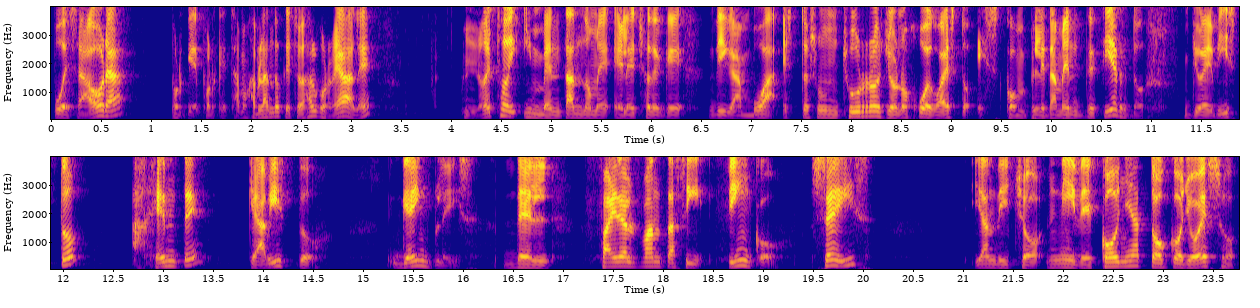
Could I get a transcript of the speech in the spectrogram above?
Pues ahora, porque, porque estamos hablando que esto es algo real, ¿eh? No estoy inventándome el hecho de que digan, buah, esto es un churro, yo no juego a esto. Es completamente cierto. Yo he visto a gente que ha visto gameplays del Final Fantasy V, 6 y han dicho, ni de coña toco yo eso.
